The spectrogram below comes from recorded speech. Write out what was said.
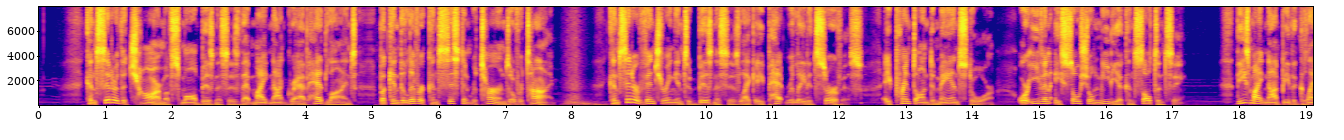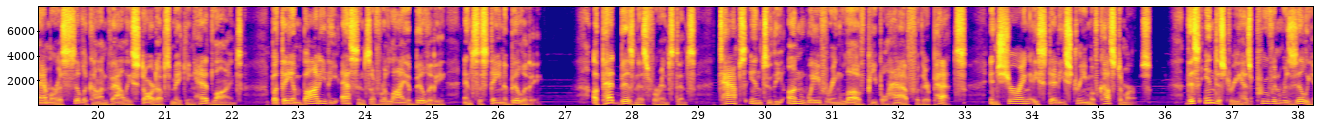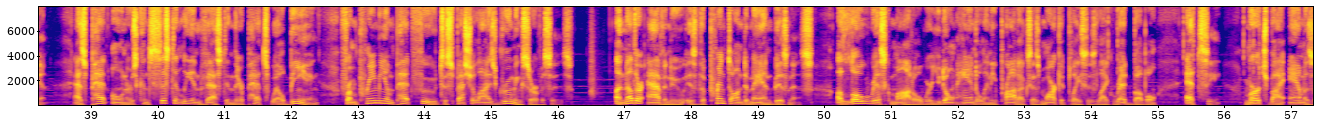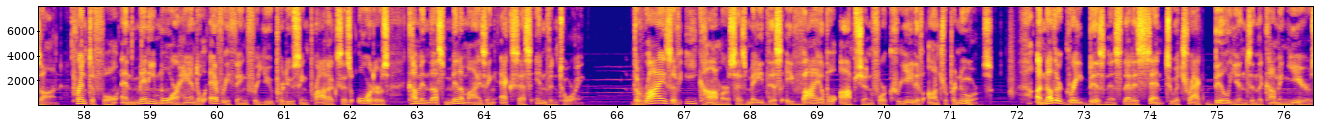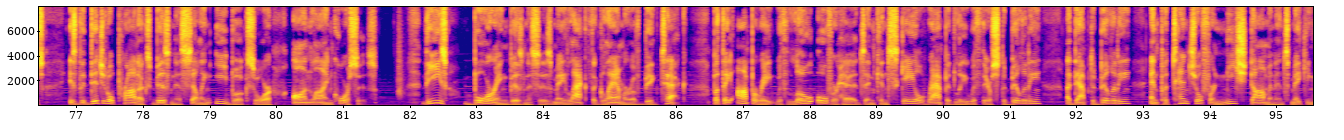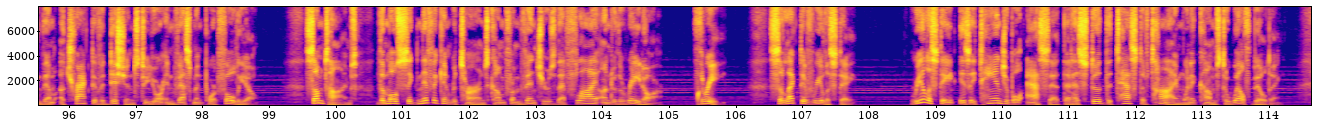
Consider the charm of small businesses that might not grab headlines but can deliver consistent returns over time. Consider venturing into businesses like a pet-related service, a print-on-demand store, or even a social media consultancy. These might not be the glamorous Silicon Valley startups making headlines, but they embody the essence of reliability and sustainability. A pet business, for instance, taps into the unwavering love people have for their pets, ensuring a steady stream of customers. This industry has proven resilient as pet owners consistently invest in their pets' well-being, from premium pet food to specialized grooming services. Another avenue is the print-on-demand business, a low-risk model where you don't handle any products as marketplaces like Redbubble, Etsy, Merch by Amazon, Printful, and many more handle everything for you producing products as orders come in thus minimizing excess inventory. The rise of e-commerce has made this a viable option for creative entrepreneurs. Another great business that is sent to attract billions in the coming years is the digital products business selling ebooks or online courses. These boring businesses may lack the glamour of big tech, but they operate with low overheads and can scale rapidly with their stability, adaptability, and potential for niche dominance making them attractive additions to your investment portfolio. Sometimes, the most significant returns come from ventures that fly under the radar. 3. Selective real estate. Real estate is a tangible asset that has stood the test of time when it comes to wealth building.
